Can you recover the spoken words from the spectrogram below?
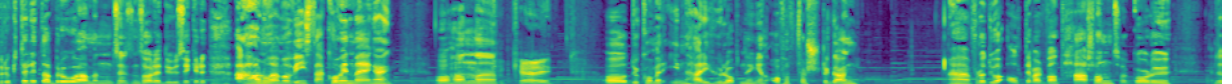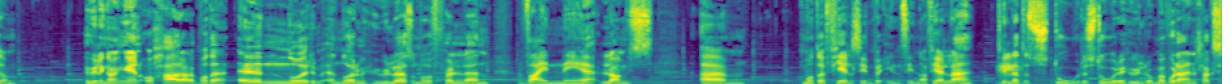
brukte, litt av broa, men syntes den så litt usikker ut. 'Jeg har noe jeg må vise deg. Kom inn med en gang.' Og han uh, okay. Og du kommer inn her i huleåpningen, og for første gang uh, For du har alltid vært vant her sånn, så går du liksom huleinngangen, og her er det på en måte en enorm, enorm hule, så må følge en vei ned langs um, på en måte fjellsiden på innsiden av fjellet, til mm. dette store, store hulrommet, hvor det er en slags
